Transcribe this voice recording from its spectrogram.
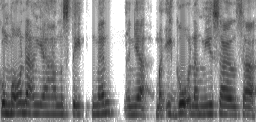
kung mauna ang iyang statement niya maigo ng missile sa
